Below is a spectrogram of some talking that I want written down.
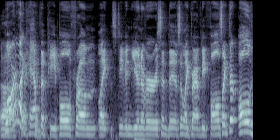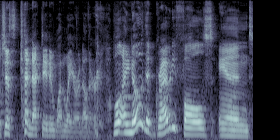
Uh, Well, aren't like connection. half the people from like Steven Universe and this and like Gravity Falls like they're all just connected in one way or another? Well, I know that Gravity Falls and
